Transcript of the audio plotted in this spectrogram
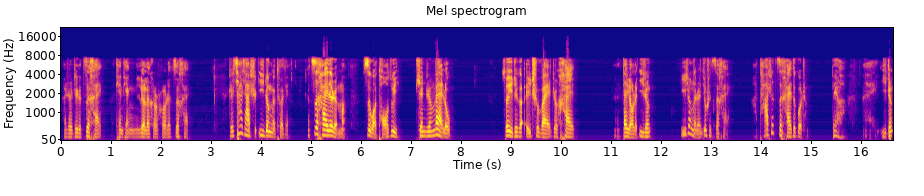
还是这个自嗨，天天乐乐呵呵的自嗨，这恰恰是癔症的特点。自嗨的人嘛，自我陶醉，天真外露，所以这个 h y 就嗨，代表了癔症。癔症的人就是自嗨啊，他是自嗨的过程，对吧？哎，癔症。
